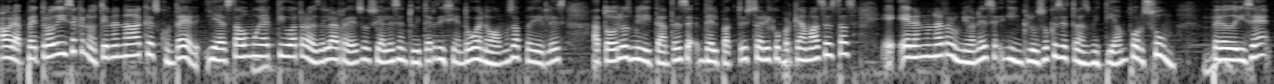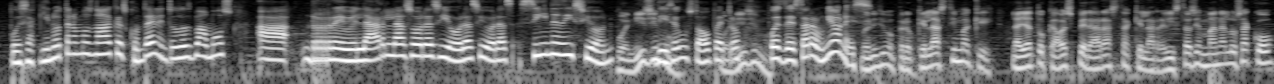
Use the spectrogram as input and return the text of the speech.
Ahora, Petro dice que no tiene nada que esconder y ha estado muy activo a través de las redes sociales en Twitter diciendo, bueno, vamos a pedirles a todos los militantes del pacto histórico, porque además estas eh, eran unas reuniones incluso que se transmitían por Zoom, pero dice, pues aquí no tenemos nada que esconder, entonces vamos a revelar las horas y horas y horas sin edición, dice Gustavo Petro, pues de estas reuniones. Buenísimo, pero qué lástima que le haya tocado esperar hasta que la revista Semana lo sacó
